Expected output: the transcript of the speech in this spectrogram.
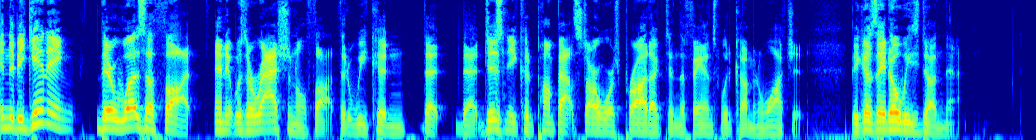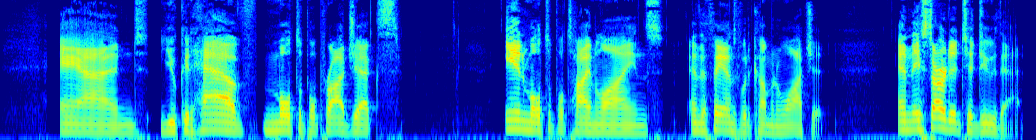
in the beginning there was a thought and it was a rational thought that we could that that Disney could pump out Star Wars product and the fans would come and watch it because they'd always done that and you could have multiple projects in multiple timelines and the fans would come and watch it. And they started to do that.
